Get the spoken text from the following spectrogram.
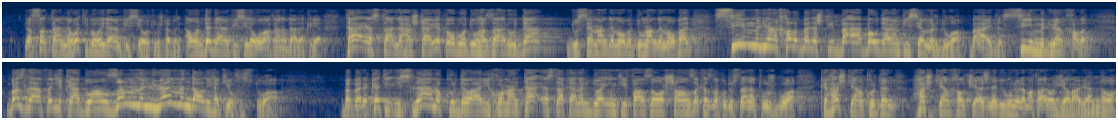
لە سەد تا نەوەتی بەهۆی داوێن پیسیەوە توش دەبن ئەوەندە داوێن پیسی لە وڵاتانەدا دەکرێت تا ئێستا لە هەشتاویەکەوە بۆ 2010 دو سێ مانگ لەمەوبەر دوو مانگ لەمەوبەر سی ملیۆن خەڵک بە لەش بەو داوێن پیسێ مردووە بە ئایدز سی ملیۆن خەڵک بەس لە ئەفریقیا دوانزە ملیۆن منداڵی هەتی و خستووە بە بەرەکەتی ئیسلامە کوردەواری خۆمان تا ئێستاکانە لە دوای ئینتیفازەوە شانزە کەس لە کوردستانە توش بووە کە هەشتیان کوردن هەشتیان خەڵکی ئەجنەبی بوون و لە مەتارەوە گێڕاویانەوە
